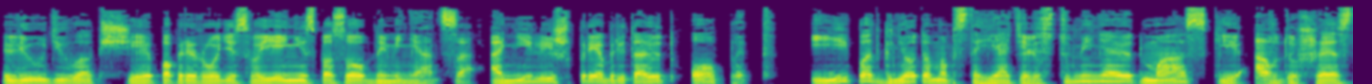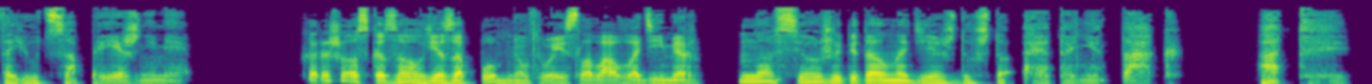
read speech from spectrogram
Люди вообще по природе своей не способны меняться, они лишь приобретают опыт и под гнетом обстоятельств меняют маски, а в душе остаются прежними. Хорошо сказал, я запомнил твои слова, Владимир, но все же питал надежду, что это не так. А ты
